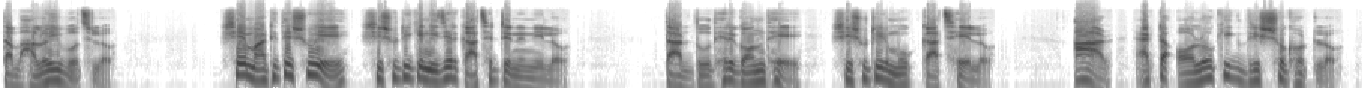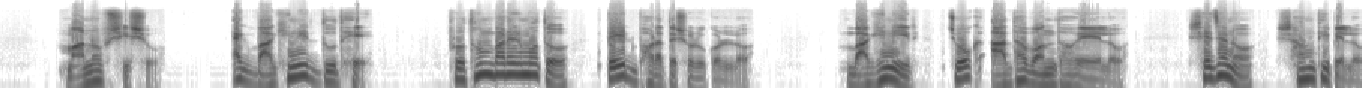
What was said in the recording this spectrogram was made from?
তা ভালোই বুঝল। সে মাটিতে শুয়ে শিশুটিকে নিজের কাছে টেনে নিল। তার দুধের গন্ধে শিশুটির মুখ কাছে এলো। আর একটা অলৌকিক দৃশ্য ঘটল। মানব শিশু। এক বাঘিনীর দুধে প্রথমবারের মতো পেট ভরাতে শুরু করল। বাঘিনীর চোখ আধা বন্ধ হয়ে এলো। সে যেন শান্তি পেল।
